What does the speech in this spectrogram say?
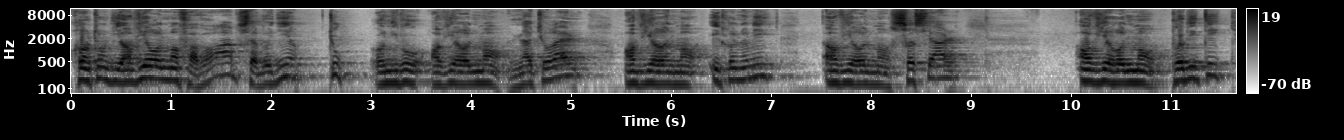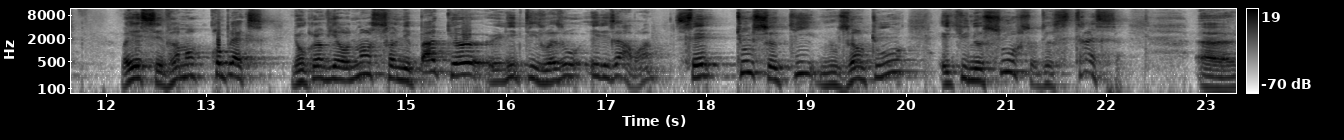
Quand on dit environnement favorable, ça veut dire tout, au niveau environnement naturel, environnement économique, environnement social, environnement politique. Vous voyez, c'est vraiment complexe. Donc l'environnement, ce n'est pas que les petits oiseaux et les arbres, hein. c'est tout ce qui nous entoure et qui est une source de stress. Euh,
